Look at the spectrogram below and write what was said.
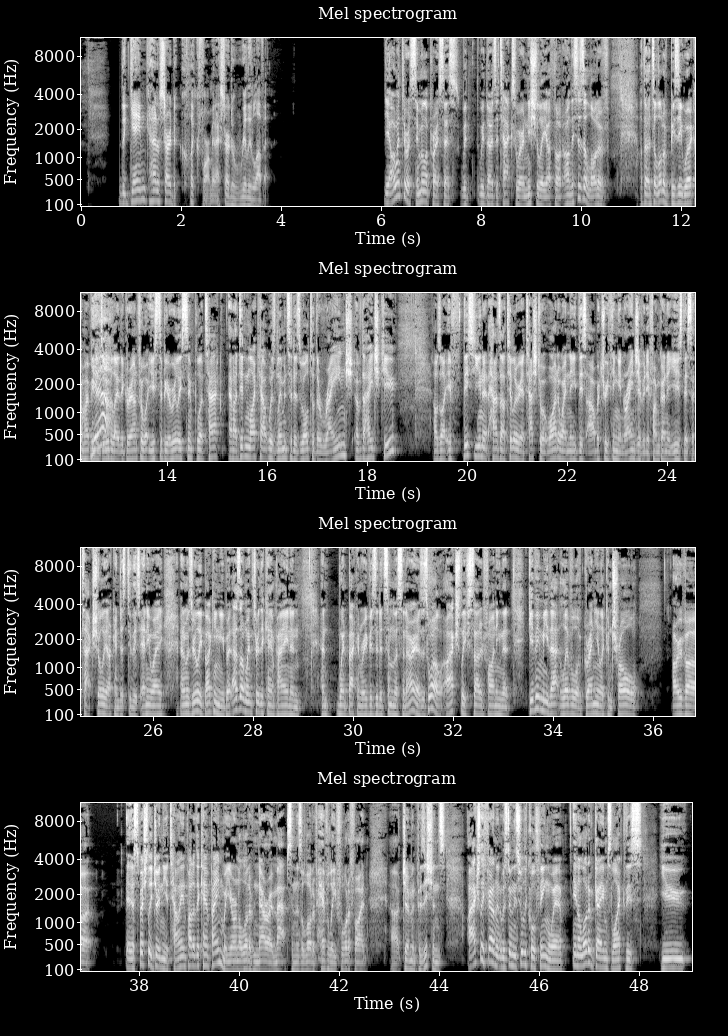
The game kind of started to click for me, and I started to really love it. Yeah, I went through a similar process with with those attacks where initially I thought, oh, this is a lot of, I thought it's a lot of busy work I'm having yeah. to do to lay the ground for what used to be a really simple attack, and I didn't like how it was limited as well to the range of the HQ. I was like, if this unit has artillery attached to it, why do I need this arbitrary thing in range of it if I'm going to use this attack? Surely I can just do this anyway. And it was really bugging me. But as I went through the campaign and, and went back and revisited some of the scenarios as well, I actually started finding that giving me that level of granular control over especially during the Italian part of the campaign, where you're on a lot of narrow maps and there's a lot of heavily fortified uh, German positions, I actually found that it was doing this really cool thing where in a lot of games like this, you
